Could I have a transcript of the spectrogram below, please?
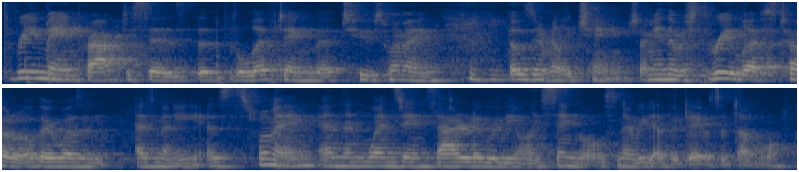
three main practices the, the lifting the two swimming mm-hmm. those didn't really change i mean there was three lifts total there wasn't as many as swimming and then wednesday and saturday were the only singles and every other day was a double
